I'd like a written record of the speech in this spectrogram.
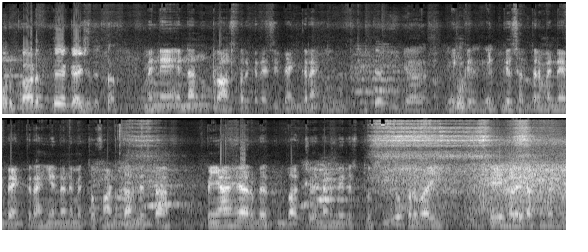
ਔਰ ਕਾਰਡ ਦਿੱਤੇ ਜਾਂ ਕੈਸ਼ ਦਿੱਤਾ? ਮੈਨੇ ਇਹਨਾਂ ਨੂੰ ਟ੍ਰਾਂਸਫਰ ਕਰਿਆ ਸੀ ਬੈਂਕ ਰਾਹੀਂ। ਠੀਕ ਹੈ। ਇੱਕ ਇੱਕ 70 ਮੈਨੇ ਬੈਂਕ ਰਾਹੀਂ ਇਹਨਾਂ ਨੇ ਮੇਰੇ ਤੋਂ ਫੰਡ ਦਾ ਦਿੱਤਾ। 50000 ਰੁਪਏ ਬਾਅਦ ਚੋਂ ਇਹਨਾਂ ਨੇ ਮੇਰੇ ਤੋਂ ਸੀਓ ਭਰਵਾਈ ਤੇ ਹਲੇ ਤੱਕ ਮੈਨੂੰ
